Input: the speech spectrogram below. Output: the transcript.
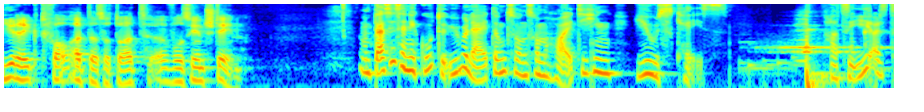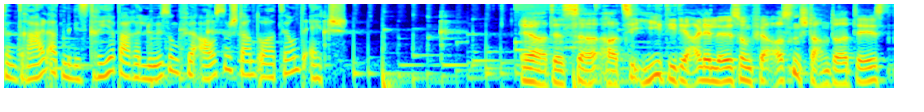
direkt vor Ort, also dort, äh, wo sie entstehen. Und das ist eine gute Überleitung zu unserem heutigen Use Case. HCI als zentral administrierbare Lösung für Außenstandorte und Edge. Ja, dass HCI die ideale Lösung für Außenstandorte ist,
